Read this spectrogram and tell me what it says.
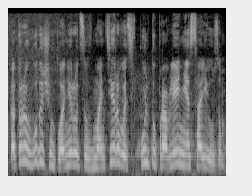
который в будущем планируется вмонтировать в пульт управления «Союзом».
